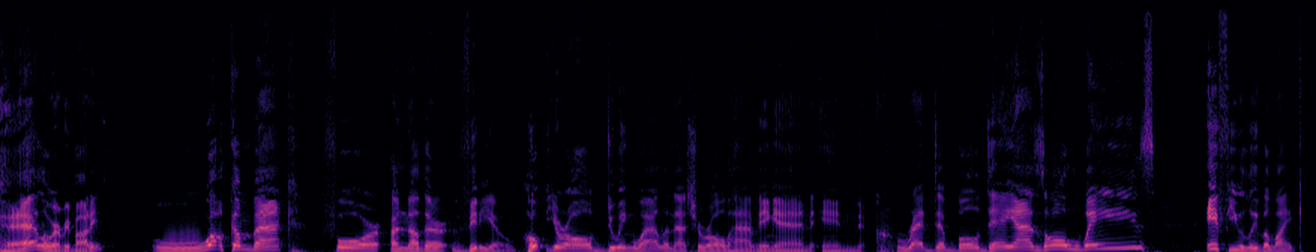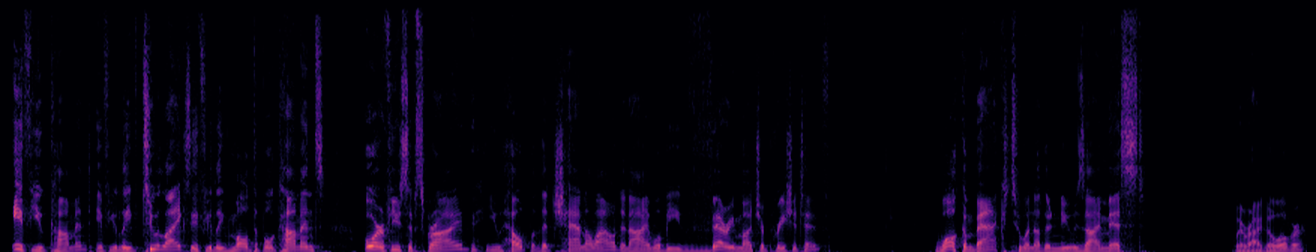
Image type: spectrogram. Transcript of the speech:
Hello, everybody. Welcome back for another video. Hope you're all doing well and that you're all having an incredible day as always. If you leave a like, if you comment, if you leave two likes, if you leave multiple comments, or if you subscribe, you help the channel out and I will be very much appreciative. Welcome back to another News I Missed, where I go over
